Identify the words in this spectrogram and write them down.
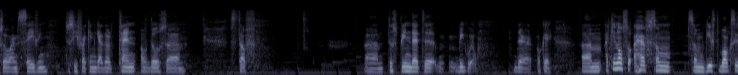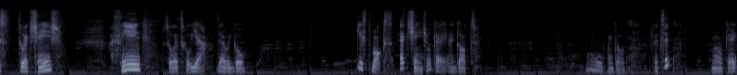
So I'm saving to see if I can gather 10 of those um, stuff um, to spin that uh, big wheel. There okay. Um, I can also I have some some gift boxes to exchange I think. So let's go yeah there we go. Gift box exchange okay I got. Oh my god that's it? Okay.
